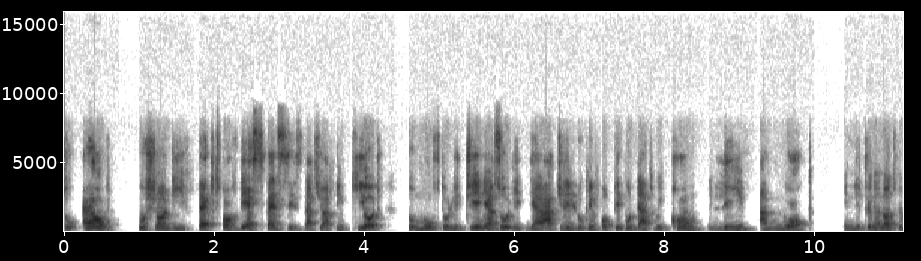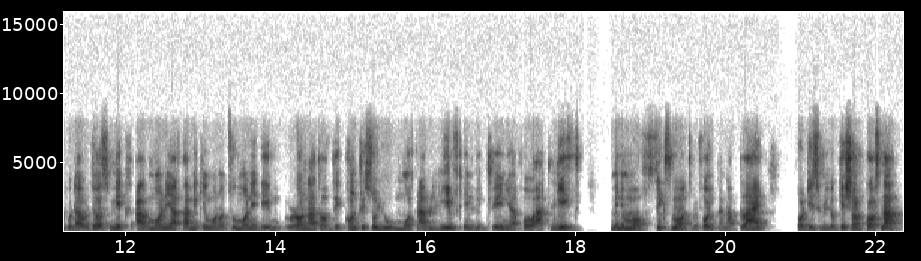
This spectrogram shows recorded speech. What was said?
to help cushion the effect of the expenses that you have incurred to move to Lithuania. So it, they are actually looking for people that will come, live and work in Lithuania, not people that will just make money after making one or two money, they run out of the country. So you must have lived in Lithuania for at least minimum of six months before you can apply for this relocation cost. Now,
